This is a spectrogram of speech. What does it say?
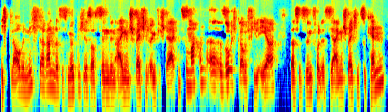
ich glaube nicht daran, dass es möglich ist, aus den, den eigenen Schwächen irgendwie Stärken zu machen. Äh, so, ich glaube viel eher, dass es sinnvoll ist, die eigenen Schwächen zu kennen,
